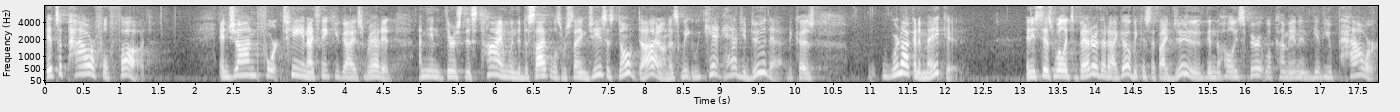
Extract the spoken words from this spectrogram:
It's a powerful thought. And John 14, I think you guys read it. I mean, there's this time when the disciples were saying, Jesus, don't die on us. We, we can't have you do that because we're not going to make it. And he says, Well, it's better that I go because if I do, then the Holy Spirit will come in and give you power.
